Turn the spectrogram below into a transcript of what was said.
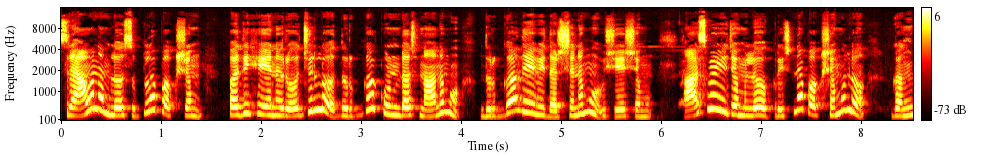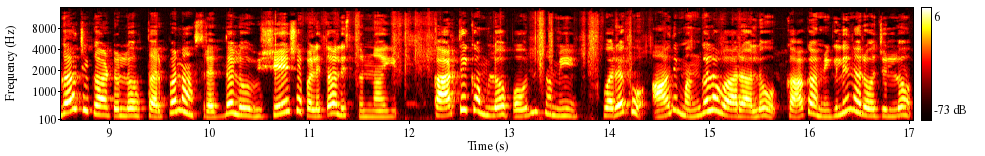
శ్రావణంలో శుక్లపక్షం పదిహేను రోజుల్లో దుర్గకుండ స్నానము దుర్గాదేవి దర్శనము విశేషము. ఆశ్వయుజములో కృష్ణపక్షములో గంగాజి ఘాటులో తర్పణ శ్రద్ధలు విశేష ఫలితాలిస్తున్నాయి. కార్తీకంలో పౌర్ణమి వరకు ఆది మంగళవారాలు కాక మిగిలిన రోజుల్లో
